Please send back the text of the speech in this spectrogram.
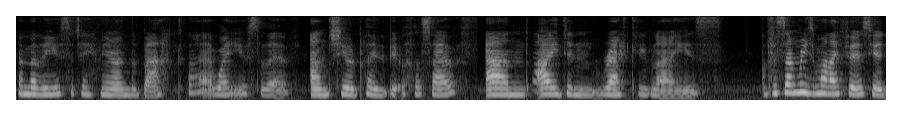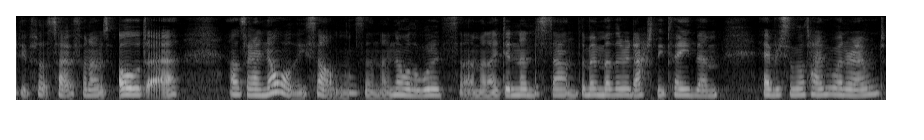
My mother used to take me around the back there where I used to live, and she would play The Beautiful South, and I didn't recognise. For some reason, when I first heard The Beautiful South when I was older, I was like, I know all these songs and I know all the words to them, and I didn't understand that my mother had actually played them every single time we went around.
